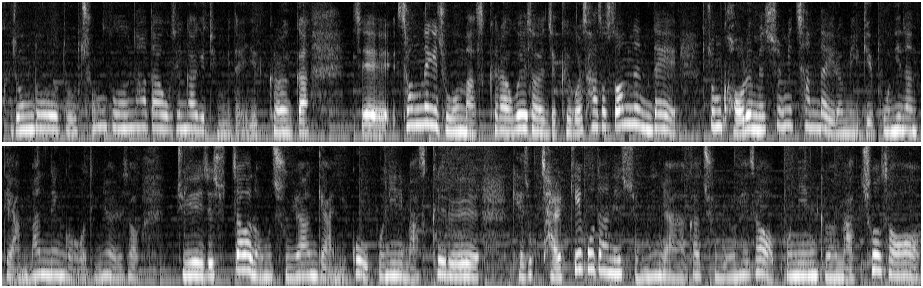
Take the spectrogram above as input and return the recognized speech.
그 정도로도 충분하다고 생각이 듭니다. 이- 그러니까 이제 성능이 좋은 마스크라고 해서 이제 그걸 사서 썼는데 좀 걸으면 숨이 찬다 이러면 이게 본인한테 안 맞는 거거든요. 그래서 뒤에 이제 숫자가 너무 중요한 게 아니고 본인이 마스크를 계속 잘 끼고 다닐 수 있느냐가 중요해서 본인 그걸 맞춰서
